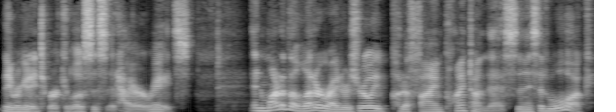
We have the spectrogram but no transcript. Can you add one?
they were getting tuberculosis at higher rates. And one of the letter writers really put a fine point on this. And they said, well, look,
